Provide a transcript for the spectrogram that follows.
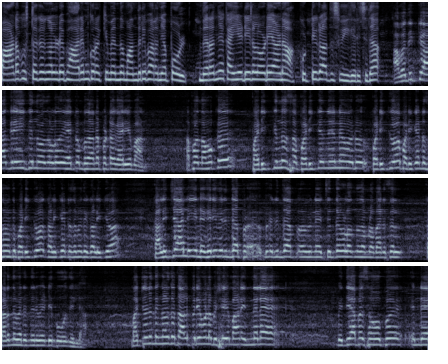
പാഠപുസ്തകങ്ങളുടെ ഭാരം കുറയ്ക്കുമെന്ന് മന്ത്രി പറഞ്ഞപ്പോൾ നിറഞ്ഞ കയ്യടികളോടെയാണ് കുട്ടികൾ അത് സ്വീകരിച്ചത്. അവധിക്ക് ആഗ്രഹിക്കുന്നു എന്നുള്ളത് ഏറ്റവും പ്രധാനപ്പെട്ട കാര്യമാണ്. അപ്പോൾ നമുക്ക് പഠിക്കുന്ന പഠിക്കുന്നതിന് ഒരു പഠിക്കുക പഠിക്കേണ്ട സമയത്ത് പഠിക്കുക കളിക്കേണ്ട സമയത്ത് കളിക്കുക. കളിച്ചാൽ ഈ ലഹരി വിരുദ്ധ വിരുദ്ധ പിന്നെ ചിന്തകളൊന്നും നമ്മുടെ മനസ്സിൽ കടന്നു വരുന്നതിന് വേണ്ടി പോകുന്നില്ല. മറ്റൊരു നിങ്ങൾക്ക് താല്പര്യമുള്ള വിഷയമാണ് ഇന്നലെ വിദ്യാഭ്യാസ വകുപ്പിന്റെ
